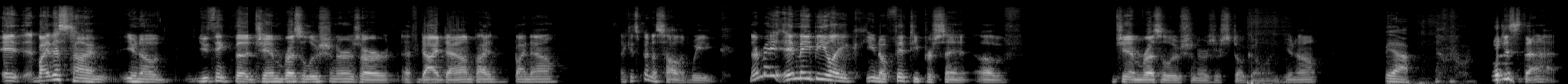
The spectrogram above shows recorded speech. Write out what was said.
It by this time, you know, you think the gym resolutioners are have died down by by now? Like it's been a solid week. There may it may be like you know fifty percent of gym resolutioners are still going. You know, Yeah. what is that?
